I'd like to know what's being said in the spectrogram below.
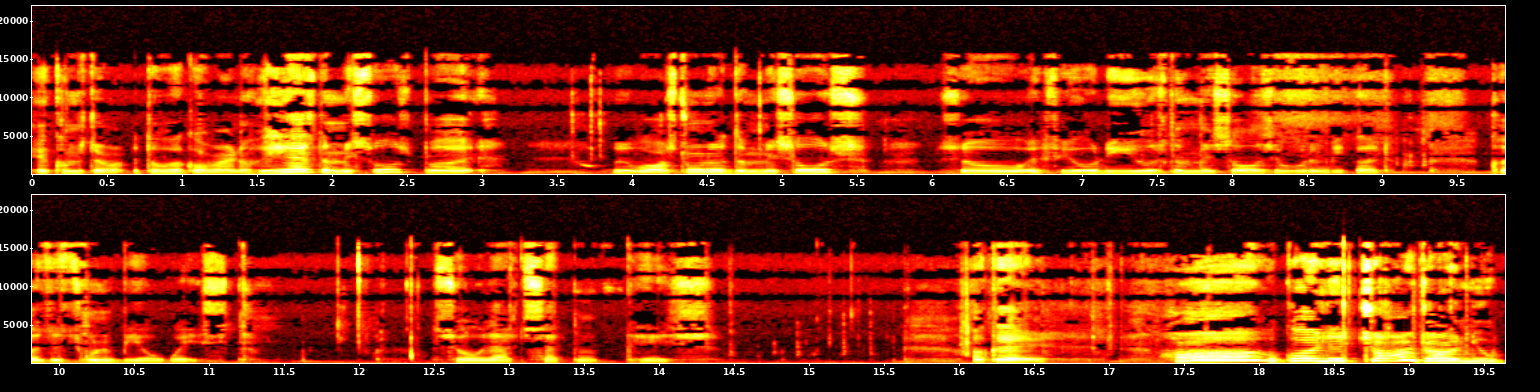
Here comes the, the Lego Rhino. He has the missiles, but we lost one of the missiles. So if you were to use the missiles, it wouldn't be good. Because it's going to be a waste. So that's second case. Okay. Oh, I'm going to charge on you.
